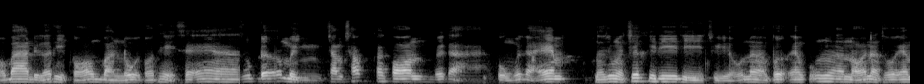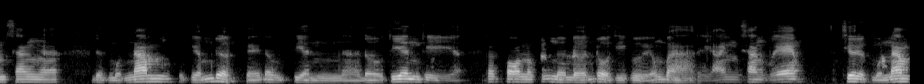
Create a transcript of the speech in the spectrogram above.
có ba đứa thì có ông bà nội có thể sẽ giúp đỡ mình chăm sóc các con với cả cùng với cả em. Nói chung là trước khi đi thì chủ yếu là vợ em cũng nói là thôi em sang à, được một năm kiếm được cái đồng tiền à, đầu tiên thì các con nó cũng lớn lớn rồi thì gửi ông bà để anh sang với em. Chưa được một năm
